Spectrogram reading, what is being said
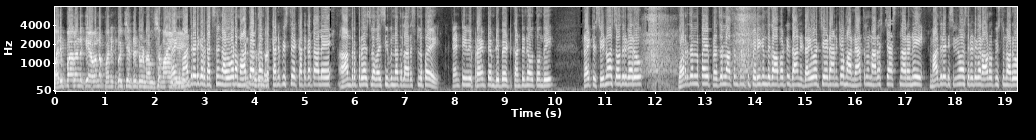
పరిపాలనకి ఏమన్నా పనికొచ్చేటటువంటి అంశమా రైట్ మాదిరెడ్డి గారు ఖచ్చితంగా అవి కూడా మాట్లాడదాం. కనిపిస్తే కటకటాలే ఆంధ్రప్రదేశ్లో వైసీపీ నేతల అరెస్టులపై ten TV prime time debate continue అవుతుంది. రైట్ శ్రీనివాస్ చౌదరి గారు వరదలపై ప్రజల్లో అసంతృప్తి పెరిగింది కాబట్టి దాన్ని డైవర్ట్ చేయడానికే మా నేతలను అరెస్ట్ చేస్తున్నారని మాదిరెడ్డి శ్రీనివాసరెడ్డి గారు ఆరోపిస్తున్నారు.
